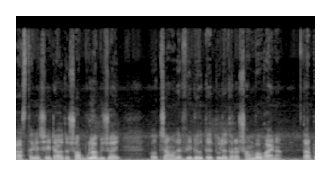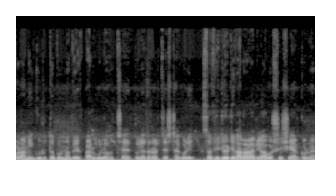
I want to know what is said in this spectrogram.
কাজ থাকে, সেটা হয়তো সবগুলো বিষয় হচ্ছে আমাদের ভিডিওতে তুলে ধরা সম্ভব হয় না। তারপর আমি গুরুত্বপূর্ণ ব্যাপারগুলো হচ্ছে তুলে ধরার চেষ্টা করি। সো ভিডিওটি ভালো লাগলে অবশ্যই শেয়ার করবেন,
